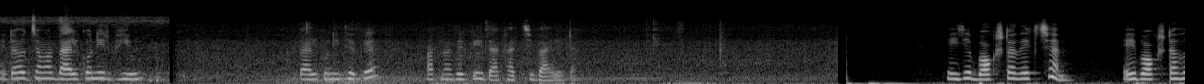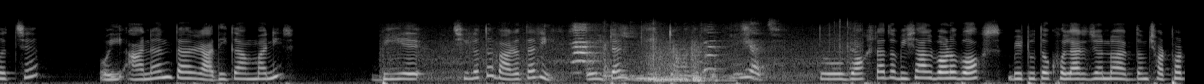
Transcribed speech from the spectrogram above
এটা হচ্ছে আমার ব্যালকনির ভিউ। ব্যালকনি থেকে আপনাদেরকেই দেখাচ্ছি বাইরেটা। এই যে বক্সটা দেখছেন? এই বক্সটা হচ্ছে ওই আনন্দ আর রাধিকা আম্বানির। বিয়ে ছিল তো বারো তারিখ। ওইটার গিফট আমাদের। তো বক্সটা তো বিশাল বড় বক্স বেটু তো খোলার জন্য একদম ছটফট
